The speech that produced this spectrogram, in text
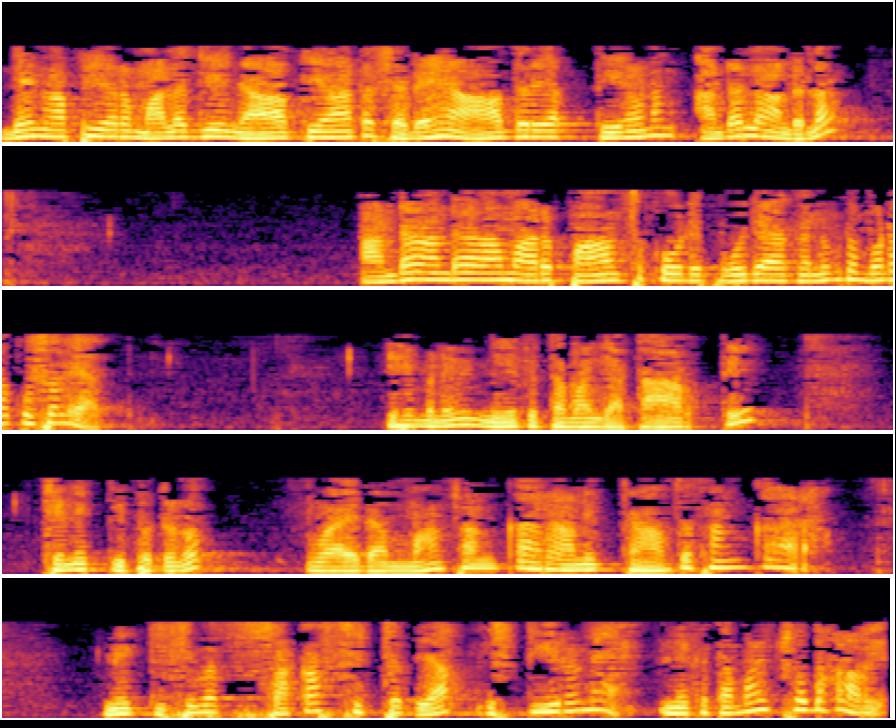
දැන් අපි අර මලගේ ඥාතියාට සැබෑ ආදරයක් තියෙනවා නම් අඬලා අඬලා අඬ අඬාම අර පාංශකෝඩේ පූජා කරනකොට මොන කුසලයක්ද? එහෙම නෙමෙයි මේක තමයි යථාර්ථය. කෙනෙක් ඉපදුනොත් වය ධම්මා සංඛාර අනිත්‍යවත සංඛාරා. මේ කිසිම සකස් වෙච්ච දෙයක් ස්ථිර නැහැ. මේක තමයි ස්වභාවය.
